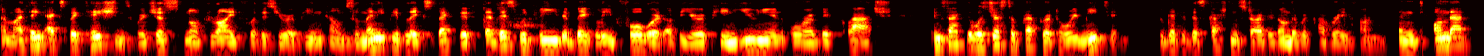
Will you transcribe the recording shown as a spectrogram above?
Um, I think expectations were just not right for this European Council. Many people expected that this would be the big leap forward of the European Union or a big clash. In fact, it was just a preparatory meeting to get the discussion started on the recovery fund. And on that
